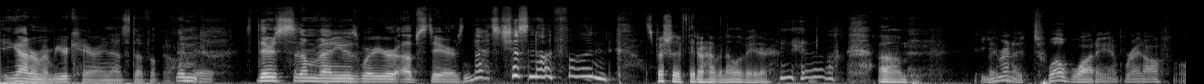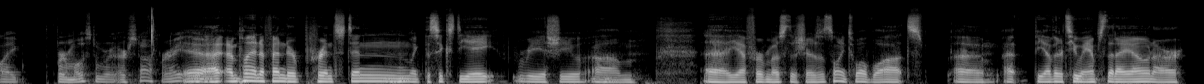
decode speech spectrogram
you got to remember you're carrying that stuff up. Oh. And Yeah. there's some venues where you're upstairs, and that's just not fun. especially if they don't have an elevator. Yeah. Um, you run a 12 watt amp right off, like for most of our, our stuff, right? Yeah, I, I'm playing a Fender Princeton, Mhm. like the '68 reissue. Mhm. Um, uh, yeah, for most of the shows, it's only 12 watts. Uh, the other two amps that I own are,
